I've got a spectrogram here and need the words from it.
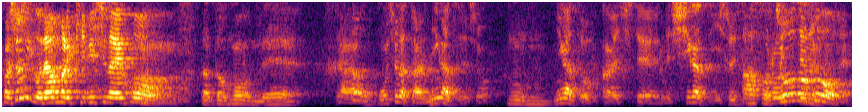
まあ、正直俺あんまり気にしない方うん。だと思うんで、いや面白かったのは2月でしょ。うんうん、2月オフ会してで4月に一緒にあそう札幌行ってるんだよね。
